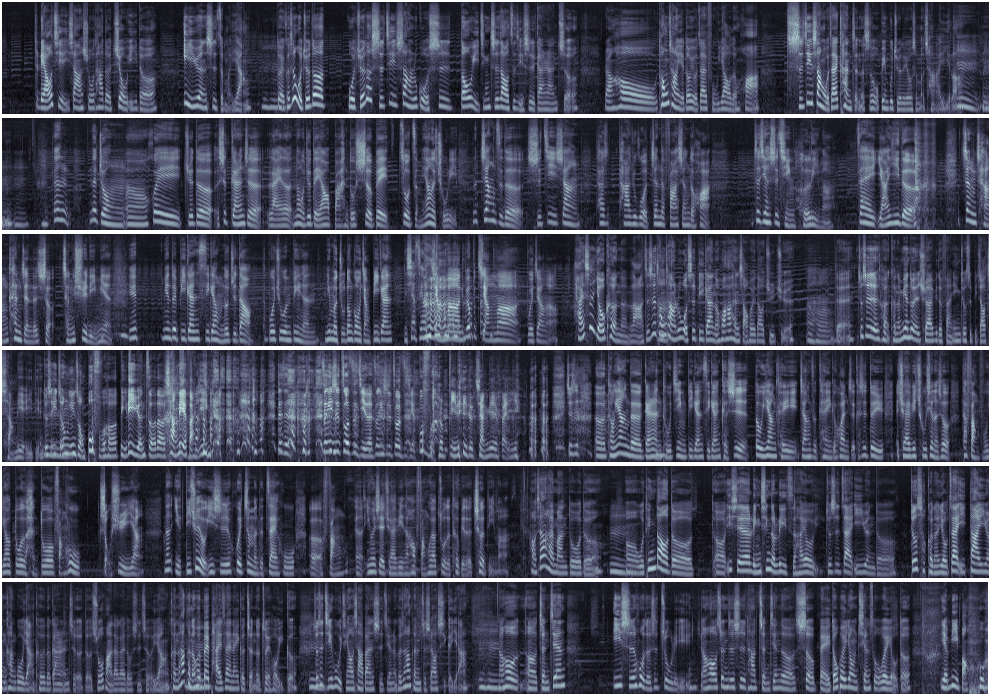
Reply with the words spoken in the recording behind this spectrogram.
了解一下说他的就医的意愿是怎么样，嗯，对。可是我觉得。我觉得实际上，如果是都已经知道自己是感染者，然后通常也都有在服药的话，实际上我在看诊的时候，我并不觉得有什么差异了。嗯嗯嗯。但那种嗯、呃，会觉得是感染者来了，那我就得要把很多设备做怎么样的处理？那这样子的，实际上它它如果真的发生的话，这件事情合理吗？在牙医的 正常看诊的手程序里面，因为面对 B 肝、C 肝，我们都知道他不会去问病人，你有没有主动跟我讲 B 肝？你下次要讲嘛？你不要不讲嘛，不会这样啊，还是有可能啦。只是通常如果是 B 肝的话，他很少会到拒绝。嗯哼，对，就是很可能面对 HIV 的反应就是比较强烈一点，就是一种一种不符合比例原则的强烈反应。对对对，曾医师做自己的，曾医师做自己的，不符合比例的强烈反应。就是呃，同样的感染途径 B 肝 C 肝，可是都一样可以这样子看一个患者。可是对于 HIV 出现的时候，他仿佛要多了很多防护手续一样。那也的确有医师会这么的在乎，呃，防呃，因为是 HIV，然后防护要做的特别的彻底吗？好像还蛮多的，嗯嗯、呃，我听到的呃一些零星的例子，还有就是在医院的，就是可能有在医大医院看过牙科的感染者的说法，大概都是这样。可能他可能会被排在那个诊的最后一个，嗯、就是几乎已经要下班时间了，可是他可能只是要洗个牙，嗯哼，然后呃整间。医师或者是助理，然后甚至是他整间的设备都会用前所未有的严密保护，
